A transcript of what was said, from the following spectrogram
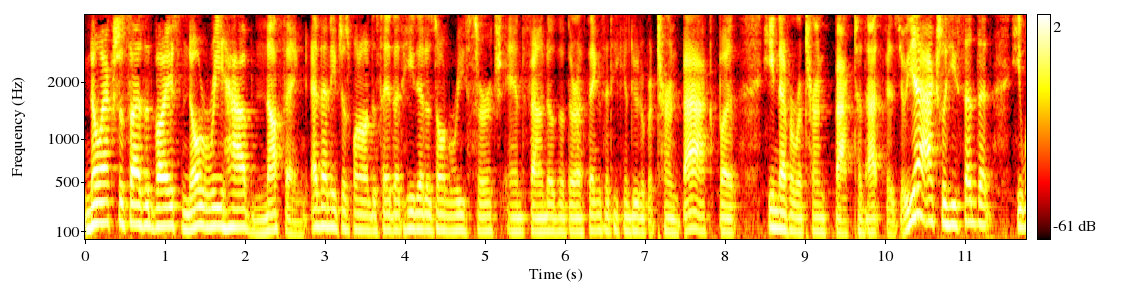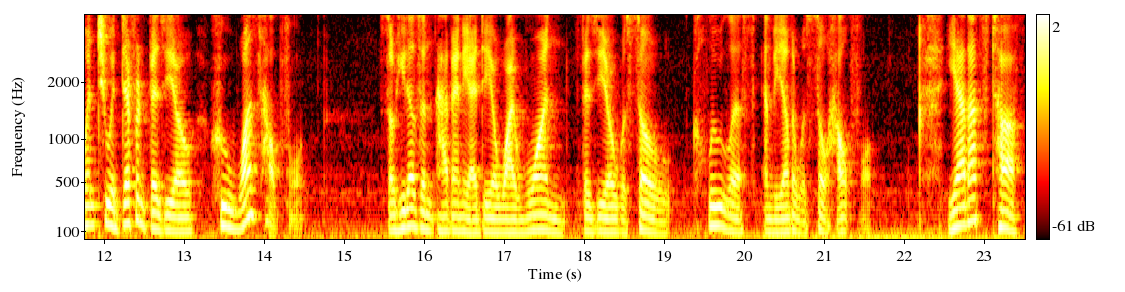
no exercise advice, no rehab, nothing. And then he just went on to say that he did his own research and found out that there are things that he can do to return back, but he never returned back to that physio. Yeah, actually, he said that he went to a different physio who was helpful. So he doesn't have any idea why one physio was so clueless and the other was so helpful. Yeah, that's tough.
